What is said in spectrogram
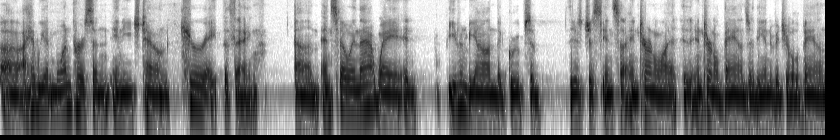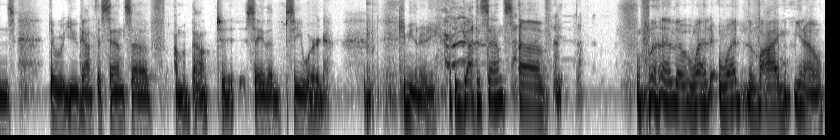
uh, I had we had one person in each town curate the thing, um, and so in that way, it, even beyond the groups of there's just inside, internal internal bands or the individual bands. There were, you got the sense of I'm about to say the c word community. You got the sense of the what what the vibe you know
